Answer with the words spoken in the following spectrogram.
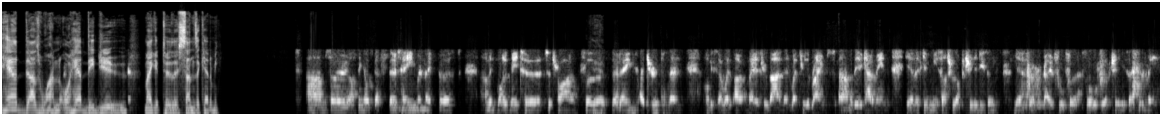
how does one, or how did you make it to the Suns Academy? Um, so I think I was about 13 when they first um, invited me to, to trial for the 13 age group, and then obviously I went, I made it through that, and then went through the ranks um, at the academy, and yeah, they've given me such good opportunities, and yeah, forever grateful for, for all the opportunities they've given me.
